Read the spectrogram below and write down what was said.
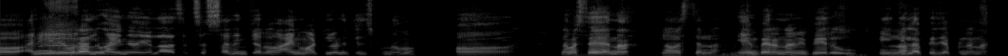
అన్ని వివరాలు ఆయన ఎలా సక్సెస్ సాధించారో ఆయన మాటలోనే తెలుసుకుందాము. ఆ, నమస్తే అన్న. నమస్తే అన్న. ఏం పేరన్నా? మీ పేరు మీ జిల్లా పేరు చెప్పండి అన్న.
